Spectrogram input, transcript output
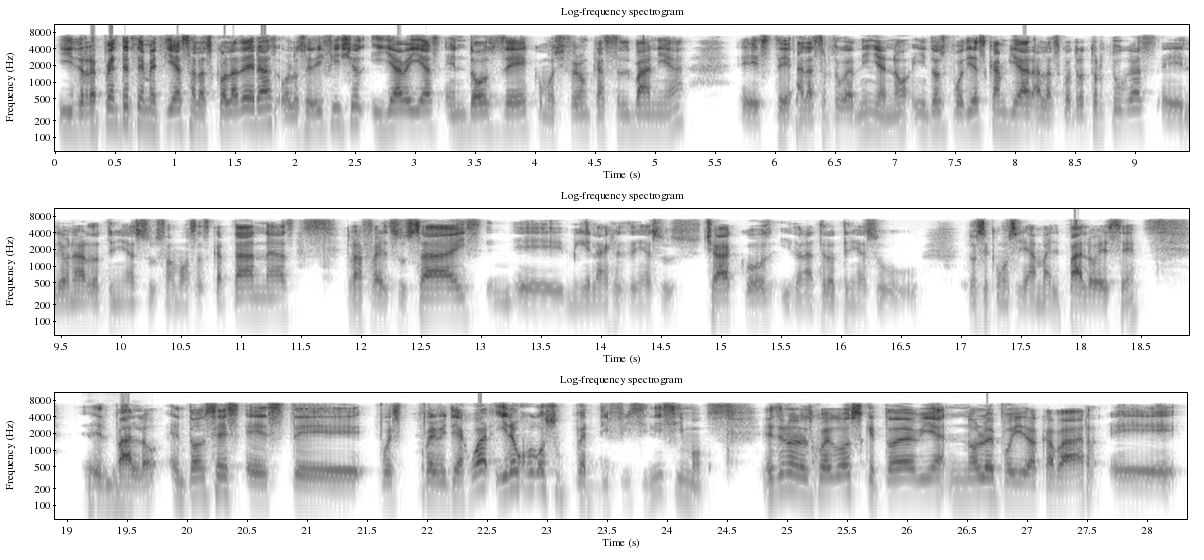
y de repente te metías a las coladeras o los edificios y ya veías en 2D como si fuera un Castlevania, este, a las tortugas niña, ¿no? Y entonces podías cambiar a las cuatro tortugas. Eh, Leonardo tenía sus famosas katanas, Rafael sus sais, eh, Miguel Ángel tenía sus chacos y Donatello tenía su, no sé cómo se llama, el palo ese. el palo. Entonces, este, pues permitía jugar. Y era un juego súper dificilísimo. Es uno de los juegos que todavía no lo he podido acabar. Eh,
